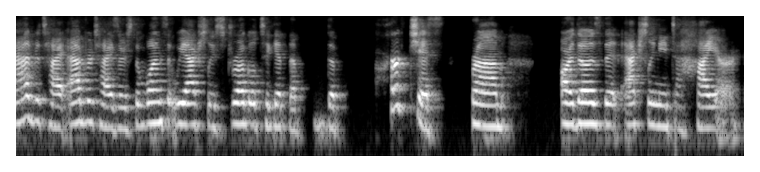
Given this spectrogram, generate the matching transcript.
advertise advertisers the ones that we actually struggle to get the the purchase from are those that actually need to hire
